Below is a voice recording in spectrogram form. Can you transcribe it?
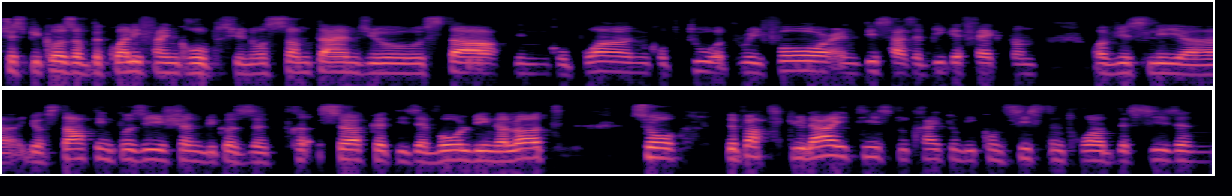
just because of the qualifying groups. You know, sometimes you start in group one, group two, or three, four, and this has a big effect on obviously uh, your starting position because the tr- circuit is evolving a lot. So the particularity is to try to be consistent throughout the season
